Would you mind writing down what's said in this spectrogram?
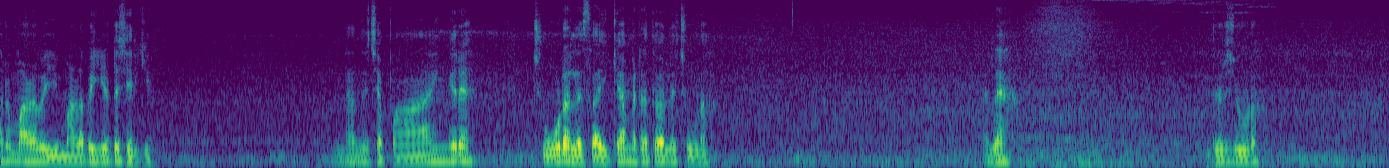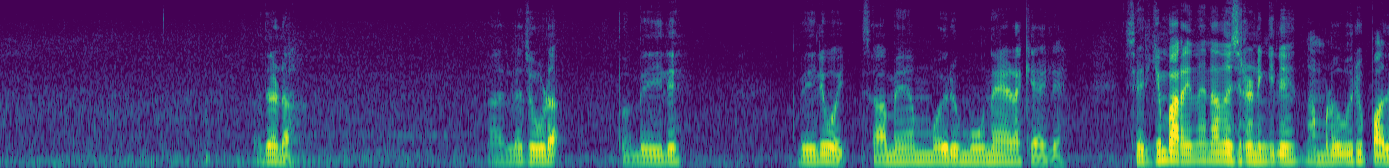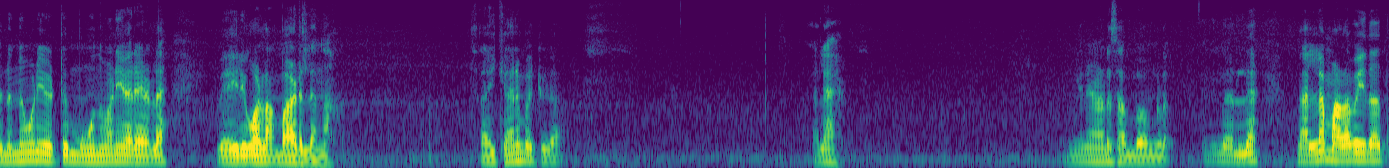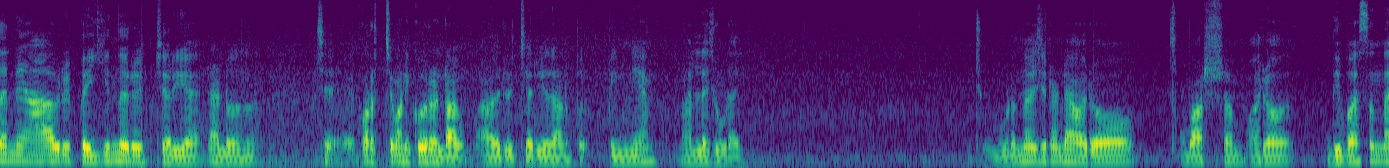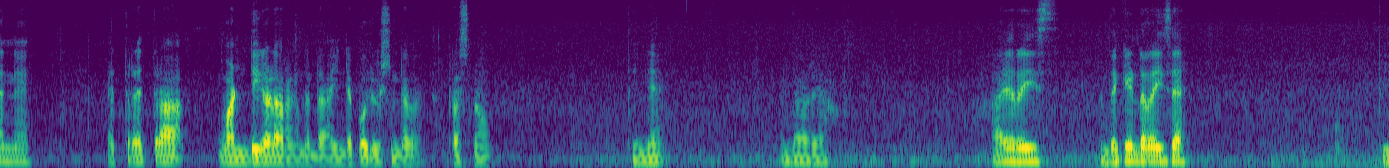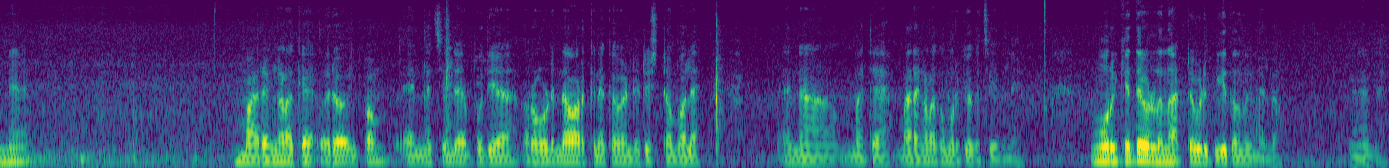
ഒരു മഴ പെയ്യും. മഴ പെയ്യട്ടെ ശരിക്കും. എന്താന്ന് വെച്ചാൽ ഭയങ്കര ചൂടല്ലേ? സഹിക്കാൻ പറ്റാത്ത പോലെ ചൂടാ. അല്ലേ? ഇതൊരു ചൂടാ. ഇതുണ്ടോ? നല്ല ചൂടാ. ഇപ്പം വെയിൽ. വെയിൽ പോയി. സമയം ഒരു മൂന്ന് ഏഴൊക്കെ ആയില്ലേ? ശരിക്കും പറയുന്നത് എന്നാന്ന് വെച്ചിട്ടുണ്ടെങ്കിൽ നമ്മൾ ഒരു പതിനൊന്ന് മണി തൊട്ട് മൂന്ന് മണി വരെയുള്ള വെയിൽ കൊള്ളാൻ പാടില്ലെന്നാ. സഹിക്കാനും പറ്റൂല. അല്ലേ? ഇങ്ങനെയാണ് സംഭവങ്ങൾ നല്ല നല്ല മഴ പെയ്താൽ തന്നെ ആ ഒരു പെയ്യുന്നൊരു ചെറിയ രണ്ട് മൂന്ന് കുറച്ച് മണിക്കൂർ ഉണ്ടാകും ആ ഒരു ചെറിയ തണുപ്പ്. പിന്നെ നല്ല ചൂടായി. ചൂടെന്ന് വെച്ചിട്ടുണ്ടെങ്കിൽ ഓരോ വർഷം ഓരോ ദിവസം തന്നെ എത്ര എത്ര വണ്ടികൾ ഇറങ്ങുന്നുണ്ട് അതിന്റെ പൊല്യൂഷന്റെ പ്രശ്നവും. പിന്നെ എന്താ പറയുക ഹായ് റൈസ് എന്തൊക്കെയുണ്ട് റൈസേ പിന്നെ മരങ്ങളൊക്കെ. ഒരു ഇപ്പം എൻ എച്ചിന്റെ പുതിയ റോഡിന്റെ വർക്കിനൊക്കെ വേണ്ടിയിട്ട് ഇഷ്ടം പോലെ എന്നാ മറ്റേ മരങ്ങളൊക്കെ മുറിക്കുകയൊക്കെ ചെയ്തില്ലേ? മുറിക്കത്തേ ഉള്ളൂ. നട്ടുപിടിപ്പിക്കത്തൊന്നുമില്ലല്ലോ അങ്ങനെയല്ലേ?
